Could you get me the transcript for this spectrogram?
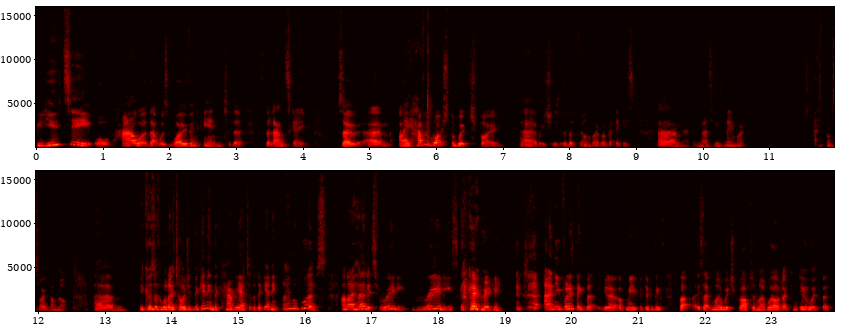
beauty or power that was woven into the to the landscape. So um, I haven't watched The Witch by, uh, which is the film by Robert Eggers. Um, I hope I'm pronouncing his name right. I'm sorry if I'm not. Um, because of what I told you at the beginning, the caveat at the beginning, I'm a wuss. And I heard it's really, really scary. and you probably think that, you know, of me for different things. But it's like my witchcraft and my world I can deal with. But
